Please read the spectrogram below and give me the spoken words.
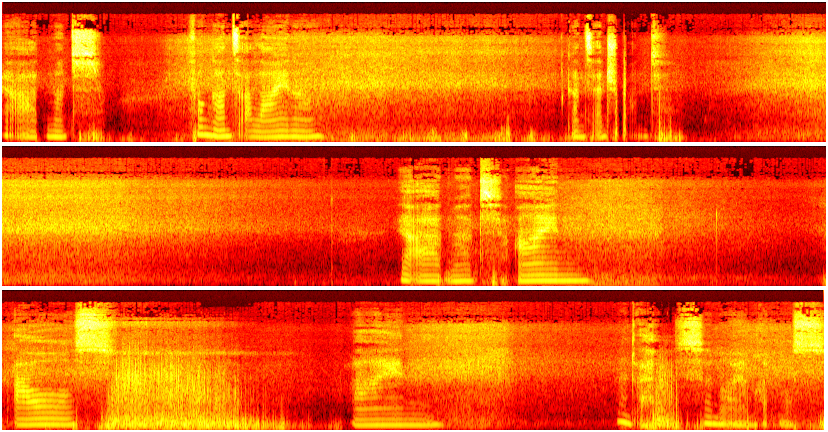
Er atmet von ganz alleine, ganz entspannt. Er atmet ein, aus, ein und in eurem Rhythmus.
